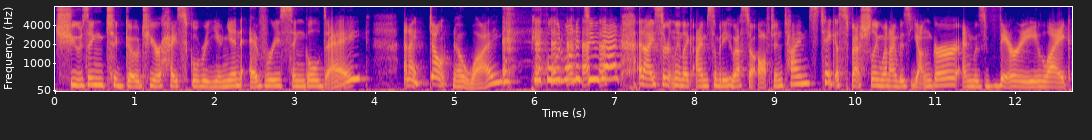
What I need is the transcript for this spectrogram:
choosing to go to your high school reunion every single day and i don't know why people would want to do that and i certainly like i'm somebody who has to oftentimes take especially when i was younger and was very like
